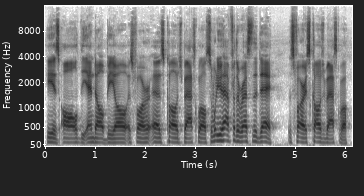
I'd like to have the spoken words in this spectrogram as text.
He is all the end all be all as far as college basketball. So what do you have for the rest of the day as far as college basketball?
